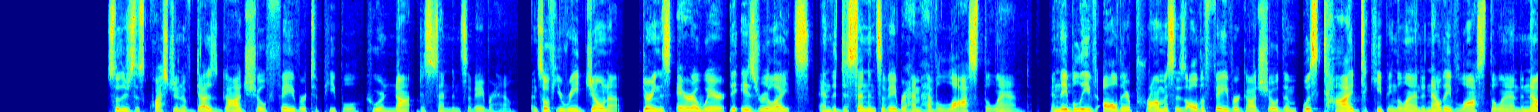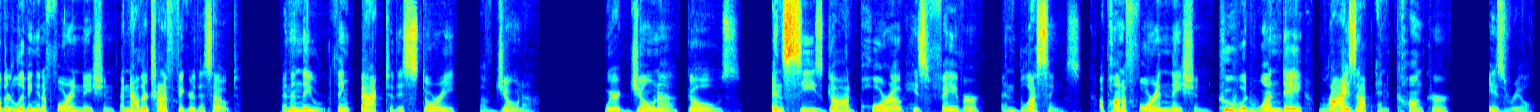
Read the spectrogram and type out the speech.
So there's this question of does God show favor to people who are not descendants of Abraham? And so if you read Jonah during this era where the Israelites and the descendants of Abraham have lost the land, and they believed all their promises, all the favor God showed them was tied to keeping the land. And now they've lost the land, and now they're living in a foreign nation, and now they're trying to figure this out. And then they think back to this story of Jonah, where Jonah goes and sees God pour out his favor and blessings upon a foreign nation who would one day rise up and conquer Israel.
